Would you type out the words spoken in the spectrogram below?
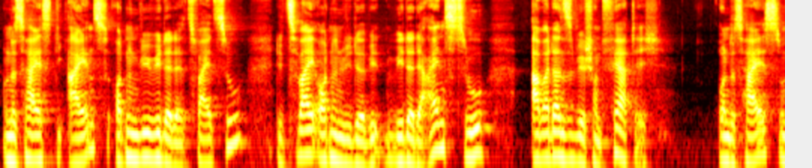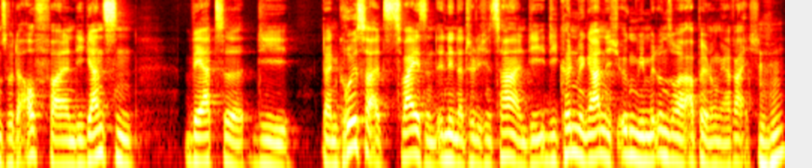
Und das heißt, die 1 ordnen wir wieder der 2 zu, die 2 ordnen wir wieder, wieder der 1 zu, aber dann sind wir schon fertig. Und das heißt, uns würde auffallen, die ganzen Werte, die dann größer als 2 sind in den natürlichen Zahlen, die, die können wir gar nicht irgendwie mit unserer Abbildung erreichen.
